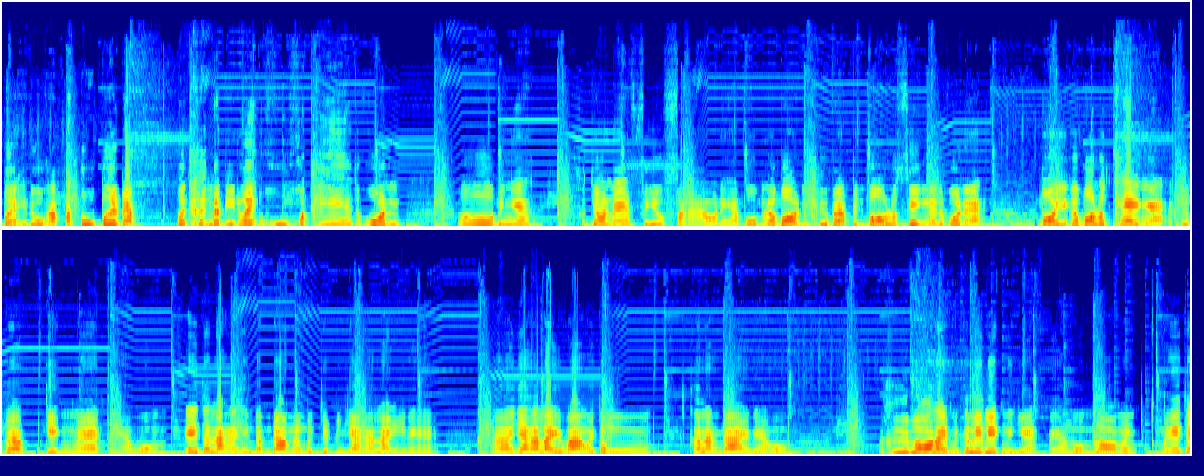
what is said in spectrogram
เปิดให้ดูครับ ประตูเปิดแบบเปิดขึ้นแบบนี้ด้วยโอ้โหโคตรเท่ทุกคน เออเป็นไงสุดยอดไหมฟิลฟาวนะครับผมแล้วบาะนี่คือแบบเป็นบาะรถซิ่งอะทุกคนนะบาะอย่างก็บาะรถแข่งอะคือแบบเจ๋งมากนะครับผมเอ๊ะด้านหลังก็เห็นดำๆนะเหมือนจะเป็นยางอะไหล่นะฮะอ่ายางอะไหล่วางไว้ตรงข้างหลังได้นะครับผม คือล้ออะไหล่มันก็เล็กๆอย่างเงี้ยนะครับผมล้อไม่ไม่แน่ใจ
